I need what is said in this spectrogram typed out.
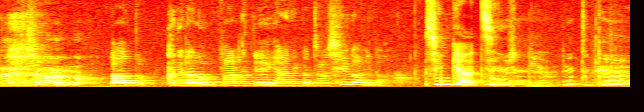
어떡해 실감이 안 나. 나도. 근데 난 오빠한테 얘기하니까 좀 실감이다. 신기하지? 너무 신기해. 어떡해.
